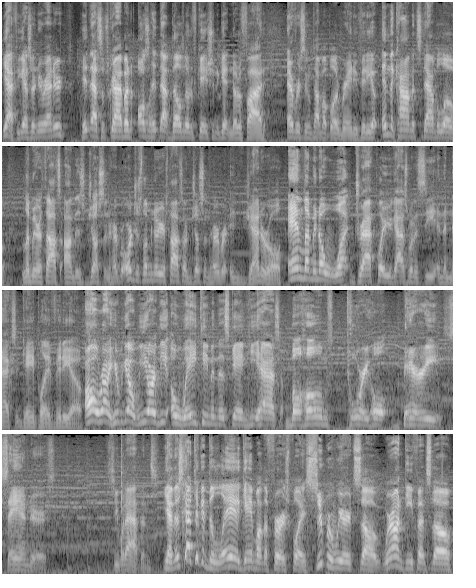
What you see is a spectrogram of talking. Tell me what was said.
yeah, if you guys are new around here, hit that subscribe button. Also hit that bell notification to get notified every single time I upload a brand new video. In the comments down below, let me know your thoughts on this Justin Herbert, or just let me know your thoughts on Justin Herbert in general, and let me know what draft player you guys want to see in the next gameplay video. All right, here we go. We are the away team in this game. He has Mahomes, Torry Holt, Barry Sanders see what happens. Yeah, this guy took a delay a game on the first play. Super weird. So we're on defense, though.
